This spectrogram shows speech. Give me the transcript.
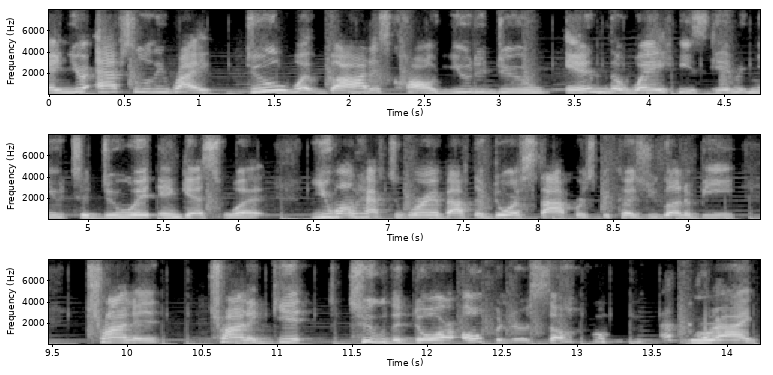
And you're absolutely right. Do what god has called you to do in the way he's given you to do it. And guess what? You won't have to worry about the door stoppers because you're going to be trying to trying to get to the door opener. So right,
